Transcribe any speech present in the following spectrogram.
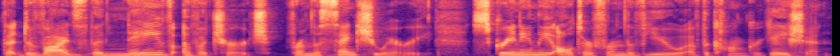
that divides the nave of a church from the sanctuary, screening the altar from the view of the congregation.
